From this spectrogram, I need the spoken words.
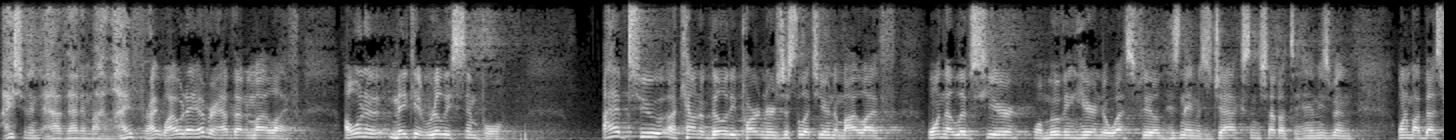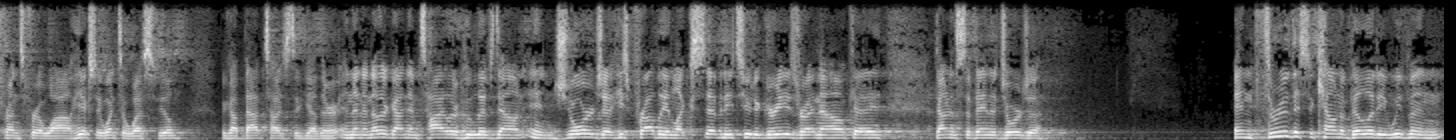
I shouldn't have that in my life, right? Why would I ever have that in my life? I want to make it really simple. I have two accountability partners just to let you into my life. One that lives here, well, moving here into Westfield. His name is Jackson. Shout out to him. He's been one of my best friends for a while. He actually went to Westfield. We got baptized together. And then another guy named Tyler who lives down in Georgia. He's probably in like 72 degrees right now, okay? Down in Savannah, Georgia. And through this accountability, we've been,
